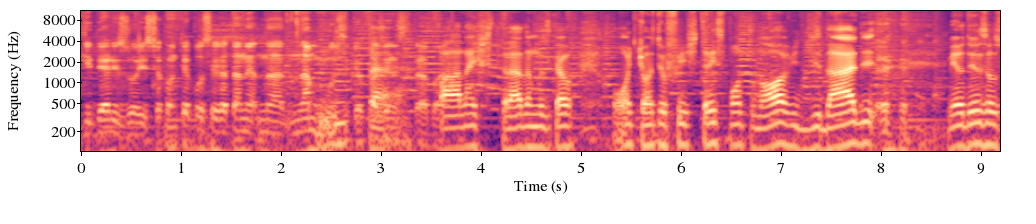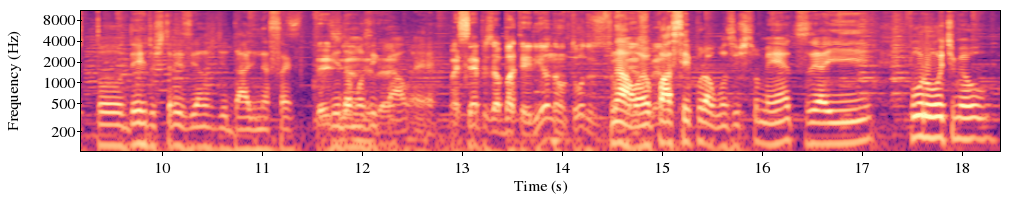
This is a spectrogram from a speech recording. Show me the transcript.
que idealizou isso, há quanto tempo você já está na, na, na música fazendo esse trabalho? Falar na estrada musical. Ontem, ontem eu fiz 3.9 de idade. Meu Deus, eu tô desde os 13 anos de idade nessa 13 vida musical. É. Mas sempre a bateria ou não? Todos os Não, eu passei por alguns instrumentos e aí, por último, eu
